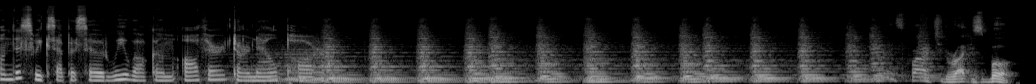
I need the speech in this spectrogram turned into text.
On this week's episode, we welcome author Darnell Parr. What inspired you to write this book?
